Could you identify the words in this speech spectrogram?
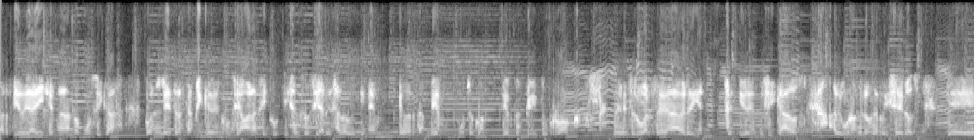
Partir de ahí generando músicas con letras también que denunciaban las injusticias sociales, algo que tiene que ver también mucho con cierto espíritu rock. Desde ese lugar se deben haber sentido identificados algunos de los guerrilleros que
